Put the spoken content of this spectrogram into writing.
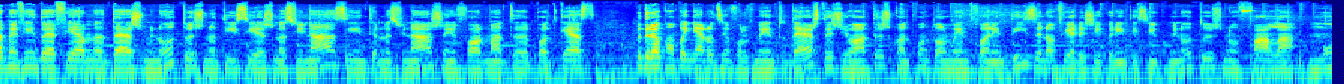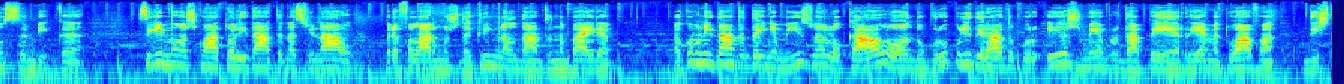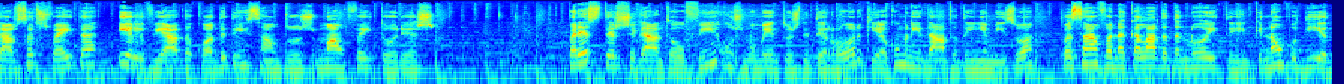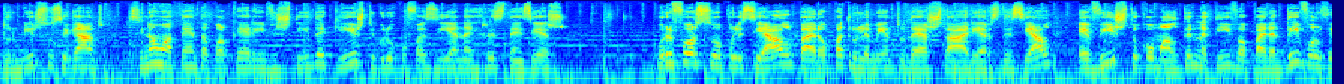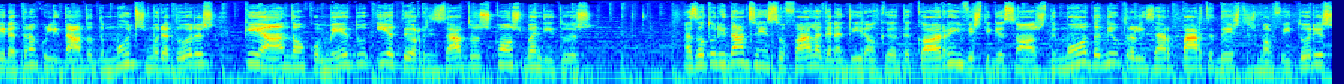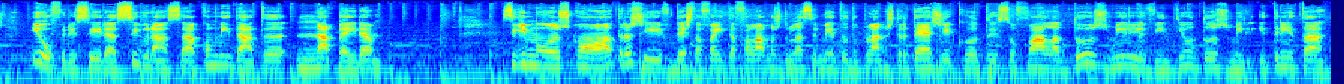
Olá, bem-vindo ao FM 10 Minutos, notícias nacionais e internacionais em forma de podcast. Poderá acompanhar o desenvolvimento destas e outras quando pontualmente forem 19 horas e 45 minutos no Fala Moçambique. Seguimos com a atualidade nacional para falarmos da criminalidade na Beira. A comunidade da Inhamizo é local onde o grupo liderado por ex-membro da PRM atuava de estar satisfeita e aliviada com a detenção dos malfeitores. Parece ter chegado ao fim os momentos de terror que a comunidade de Inhamizoa passava na calada da noite, em que não podia dormir sossegado se não atenta a qualquer investida que este grupo fazia nas residências. O reforço policial para o patrulhamento desta área residencial é visto como alternativa para devolver a tranquilidade de muitos moradores que andam com medo e aterrorizados com os bandidos. As autoridades em Sofala garantiram que decorrem investigações de modo a neutralizar parte destes malfeitores e oferecer a segurança à comunidade na beira. Seguimos com outras e desta feita falamos do lançamento do Plano Estratégico de Sofala 2021-2030.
